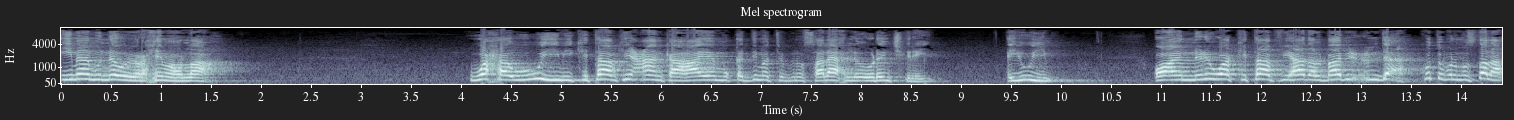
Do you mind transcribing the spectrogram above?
Imaamu nawowi raximah llah waxa uu u yimi kitaabkii caanka ahaa ee muqadimatu ibnu salaax la odhan jiray. Ayuu u yimi. Oo aynu nidhi waa kitaab fii hada albaabi cumdo ah kutub lmusalax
